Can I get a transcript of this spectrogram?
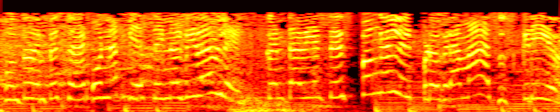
a punto de empezar una fiesta inolvidable. Cuentavientes, pónganle el programa a sus críos.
